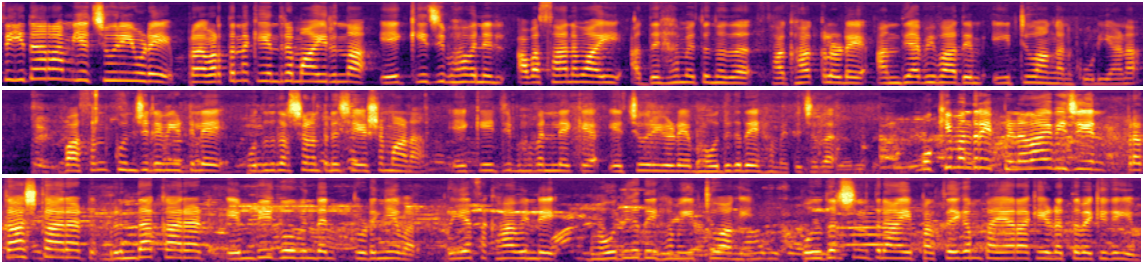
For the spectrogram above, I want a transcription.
സീതാറാം യെച്ചൂരിയുടെ പ്രവർത്തന കേന്ദ്രമായിരുന്ന എ കെ ജി ഭവനിൽ അവസാനമായി അദ്ദേഹം എത്തുന്നത് സഖാക്കളുടെ അന്ത്യാഭിവാദ്യം ഏറ്റുവാങ്ങാൻ കൂടിയാണ്. വസന്ത് കുഞ്ചിലെ വീട്ടിലെ പൊതുദർശനത്തിന് ശേഷമാണ് എ കെ ജി ഭവനിലേക്ക് യെച്ചൂരിയുടെ ഭൗതികദേഹം എത്തിച്ചത്. മുഖ്യമന്ത്രി പിണറായി വിജയൻ പ്രകാശ് കാരാട്ട് ബൃന്ദ കാരാട്ട് എം വി ഗോവിന്ദൻ തുടങ്ങിയവർ പ്രിയ സഖാവിന്റെ ഭൗതികദേഹം ഏറ്റുവാങ്ങി പൊതുദർശനത്തിനായി പ്രത്യേകം തയ്യാറാക്കിയെടുത്ത് വയ്ക്കുകയും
